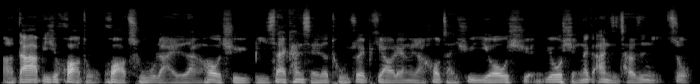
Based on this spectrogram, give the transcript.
啊，大家必须画图画出来，然后去比赛，看谁的图最漂亮，然后才去优选，优选那个案子才是你做。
